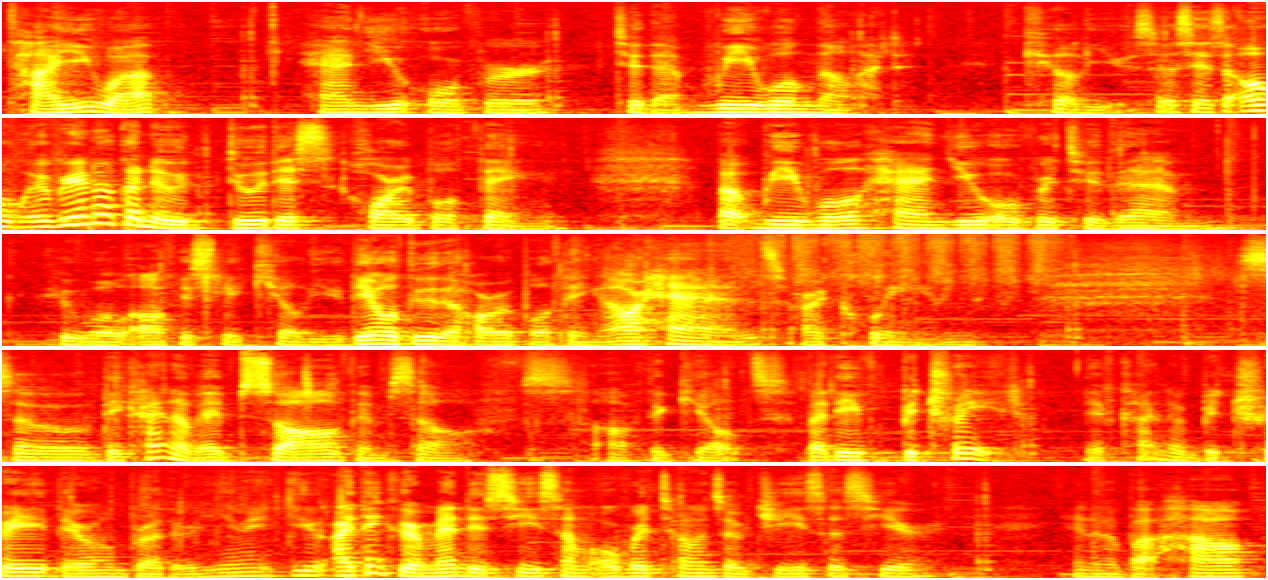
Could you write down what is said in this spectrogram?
tie you up, hand you over to them. We will not kill you. So it says, Oh, we're not going to do this horrible thing, but we will hand you over to them who will obviously kill you. They will do the horrible thing. Our hands are clean. So they kind of absolve themselves of the guilt, but they've betrayed. They've kind of betrayed their own brother. You, you, I think we're meant to see some overtones of Jesus here, you know, about how,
